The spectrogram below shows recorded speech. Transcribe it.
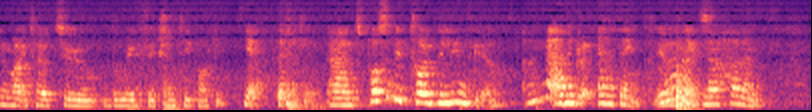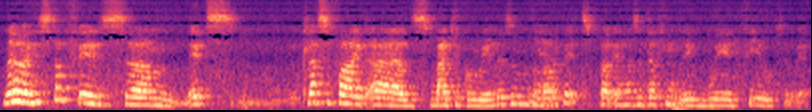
invite her to the weird fiction tea party, Yeah, definitely. and possibly Torgny Lindgren. Oh yeah, I haven't read anything. You No, haven't? No, I haven't. No, his stuff is um, it's classified as magical realism, a lot of it, but it has a definitely weird feel to it.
